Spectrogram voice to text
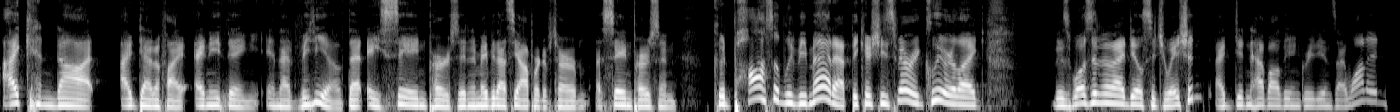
I cannot identify anything in that video that a sane person, and maybe that's the operative term, a sane person could possibly be mad at because she's very clear like, this wasn't an ideal situation. I didn't have all the ingredients I wanted.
